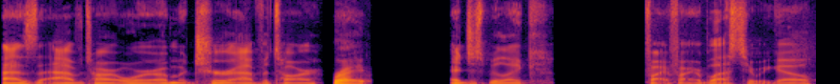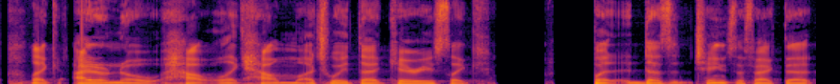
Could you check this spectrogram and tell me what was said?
as the avatar or a mature avatar Right. and just be like fire fire blast here we go like i don't know how like how much weight that carries like but it doesn't change the fact that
